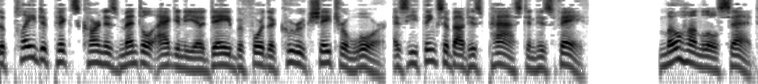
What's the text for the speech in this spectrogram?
The play depicts Karna's mental agony a day before the Kurukshetra war, as he thinks about his past and his faith. Mohanlal said,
